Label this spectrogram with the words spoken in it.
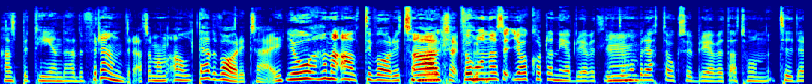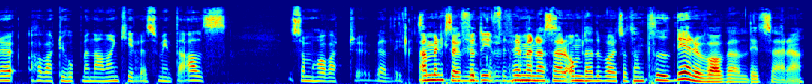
hans beteende hade förändrats. Om han alltid hade varit så här. Jo, han har alltid varit sån Ja, här. exakt. För hon har, jag kortar ner brevet lite. Mm. Hon berättar också i brevet att hon tidigare har varit ihop med en annan kille som inte alls som har varit väldigt Ja men exakt, för, det, för jag menar så här, om det hade varit så att han tidigare var väldigt så här,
